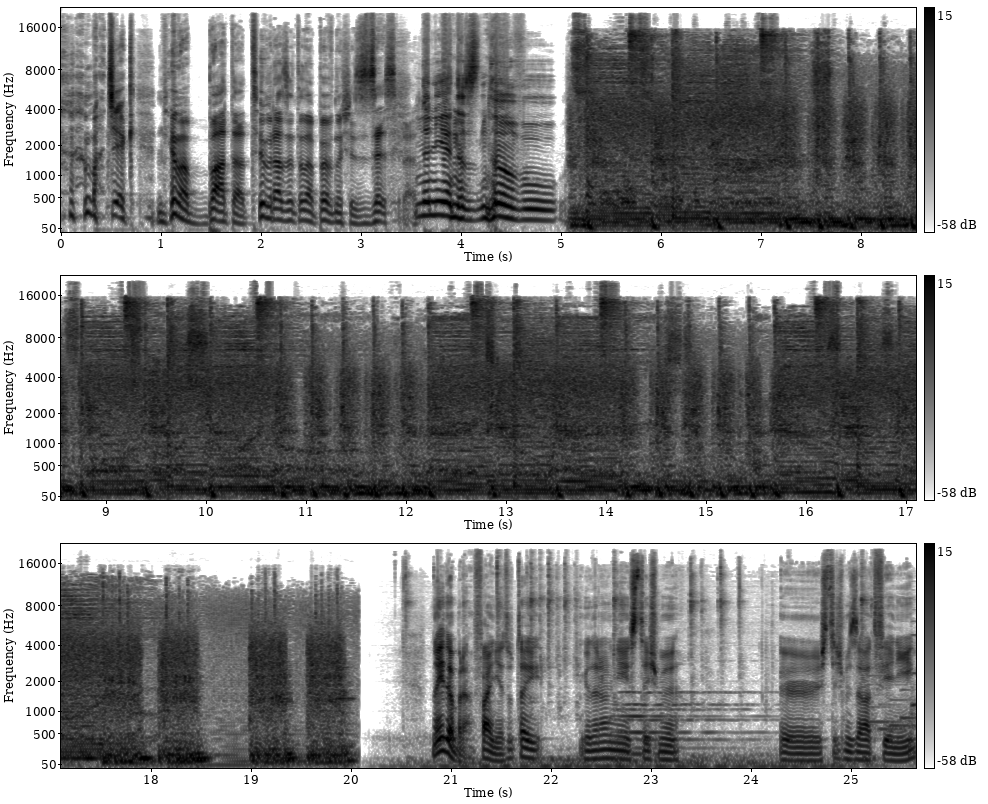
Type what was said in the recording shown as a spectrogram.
Maciek, nie ma bata, tym razem to na pewno się zesra. No nie no, znowu. No i dobra, fajnie. Tutaj generalnie jesteśmy yy, jesteśmy załatwieni.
